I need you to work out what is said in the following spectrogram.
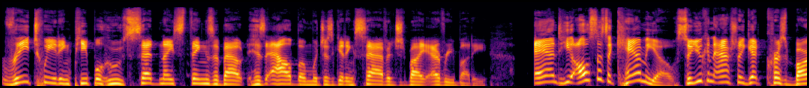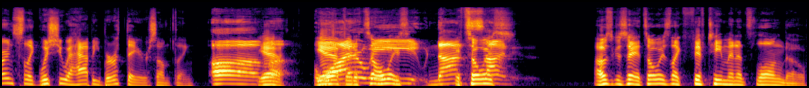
retweeting people who said nice things about his album, which is getting savaged by everybody. And he also has a cameo, so you can actually get Chris Barnes to like wish you a happy birthday or something. Um, Yeah, yeah, why but are it's we always not it's always. sign- I was gonna say it's always like 15 minutes long though.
